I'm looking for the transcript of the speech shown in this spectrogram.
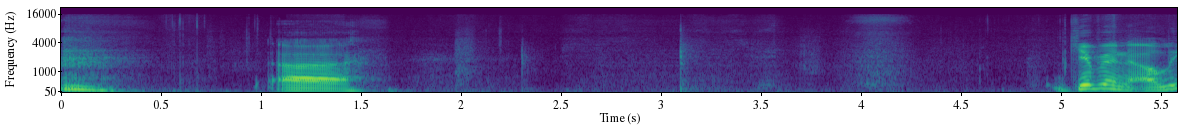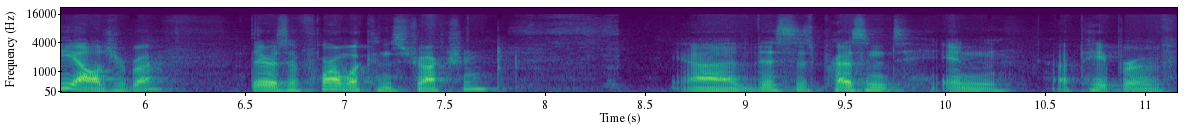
uh, given a Lie algebra, there's a formal construction uh, this is present in a paper of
